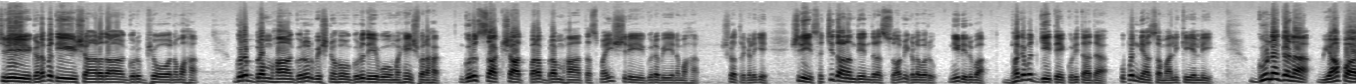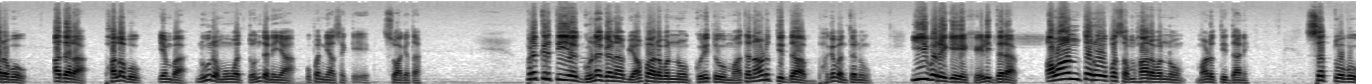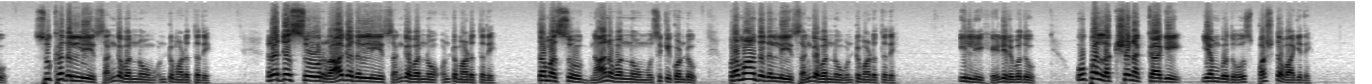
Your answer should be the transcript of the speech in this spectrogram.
ಶ್ರೀ ಗಣಪತಿ ಶಾರದಾ ಗುರುಭ್ಯೋ ನಮಃ. ಗುರುಬ್ರಹ್ಮ, ಗುರುರ್ವಿಷ್ಣು, ಗುರುದೇವೋ ಮಹೇಶ್ವರ. ಗುರು ಸಾಕ್ಷಾತ್ ಪರಬ್ರಹ್ಮ ತಸ್ಮೈ ಶ್ರೀ ಗುರವೇ ನಮಃ. ಶ್ರೋತೃಗಳಿಗೆ ಶ್ರೀ ಸಚ್ಚಿದಾನಂದೇಂದ್ರ ಸ್ವಾಮಿಗಳವರು ನೀಡಿರುವ ಭಗವದ್ಗೀತೆ ಕುರಿತಾದ ಉಪನ್ಯಾಸ ಮಾಲಿಕೆಯಲ್ಲಿ ಗುಣಗಳ ವ್ಯಾಪಾರವು ಅದರ ಫಲವು ಎಂಬ ನೂರ ಮೂವತ್ತೊಂದನೆಯ ಉಪನ್ಯಾಸಕ್ಕೆ ಸ್ವಾಗತ. ಪ್ರಕೃತಿಯ ಗುಣಗಳ ವ್ಯಾಪಾರವನ್ನು ಕುರಿತು ಮಾತನಾಡುತ್ತಿದ್ದ ಭಗವಂತನು, ಈವರೆಗೆ ಹೇಳಿದ್ದರ ಅವಾಂತರೋಪ ಸಂಹಾರವನ್ನು ಮಾಡುತ್ತಿದ್ದಾನೆ. ಸತ್ವವು ಸುಖದಲ್ಲಿ ಸಂಘವನ್ನು ಉಂಟು ಮಾಡುತ್ತದೆ ರಜಸ್ಸು ರಾಗದಲ್ಲಿ ಸಂಘವನ್ನು ಉಂಟು ಮಾಡುತ್ತದೆ ತಮಸ್ಸು ಜ್ಞಾನವನ್ನು ಮುಸುಕಿಕೊಂಡು ಪ್ರಮಾದದಲ್ಲಿ ಸಂಘವನ್ನು ಉಂಟು ಮಾಡುತ್ತದೆ ಇಲ್ಲಿ ಹೇಳಿರುವುದು ಉಪಲಕ್ಷಣಕ್ಕಾಗಿ ಎಂಬುದು ಸ್ಪಷ್ಟವಾಗಿದೆ.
